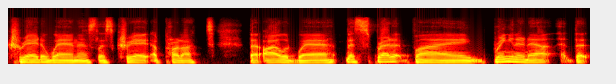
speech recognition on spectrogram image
create awareness. Let's create a product that I would wear. Let's spread it by bringing it out that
